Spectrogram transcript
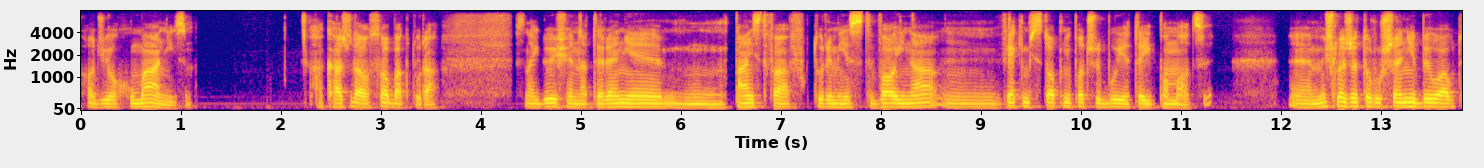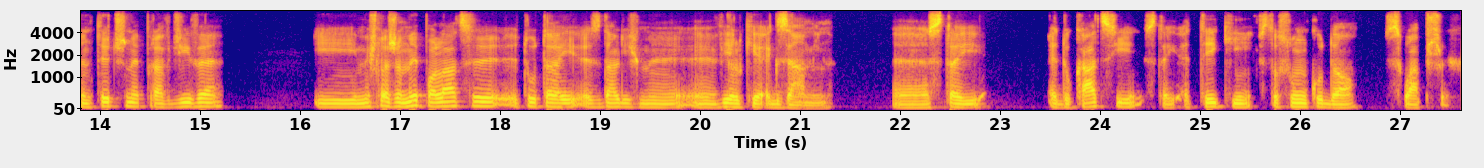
chodzi o humanizm. A każda osoba, która znajduje się na terenie mm, państwa, w którym jest wojna, mm, w jakimś stopniu potrzebuje tej pomocy. E, myślę, że to ruszenie było autentyczne, prawdziwe i myślę, że my, Polacy, tutaj zdaliśmy e, wielki egzamin e, z tej edukacji, z tej etyki w stosunku do słabszych.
